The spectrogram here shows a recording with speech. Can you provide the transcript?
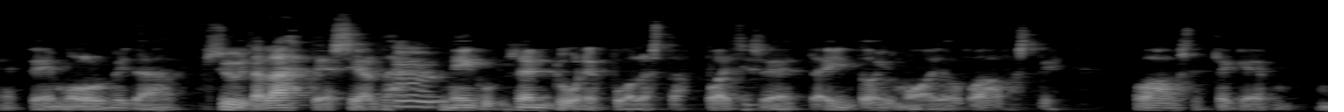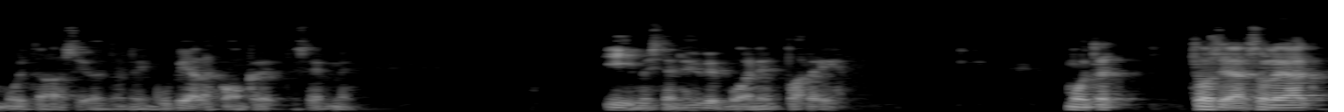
Että ei mulla ollut mitään syytä lähteä sieltä Mm. niin kuin sen duunin puolesta, paitsi se, että intohimoa jo vahvasti, vahvasti tekee muita asioita niin kuin vielä konkreettisemmin ihmisten hyvinvoinnin pariin. Mutta tosiaan se oli aika,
